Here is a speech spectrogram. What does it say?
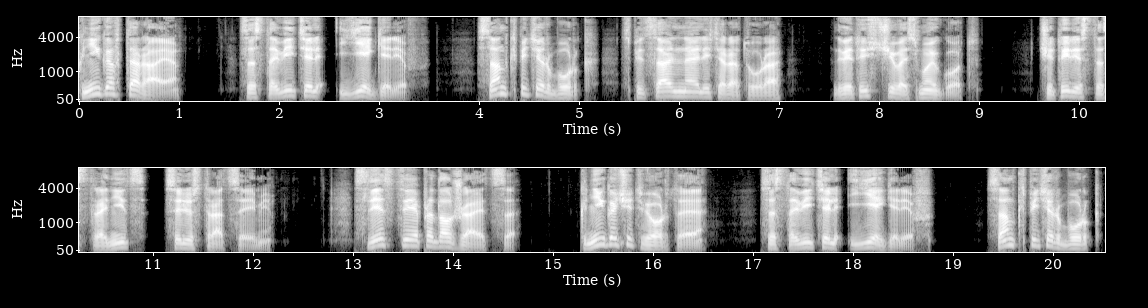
Книга вторая. Составитель Егерев. Санкт-Петербург. Специальная литература. 2008 год. 400 страниц с иллюстрациями. Следствие продолжается. Книга четвертая. Составитель Егерев. Санкт-Петербург.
